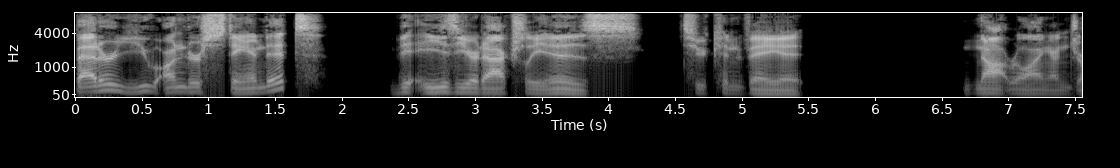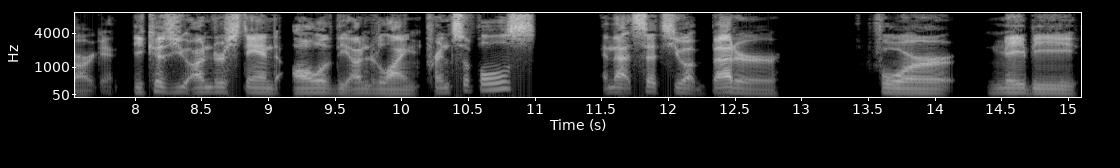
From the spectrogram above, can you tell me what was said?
better you understand it, the easier it actually is to convey it not relying on jargon because you understand all of the underlying principles and that sets you up better for maybe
